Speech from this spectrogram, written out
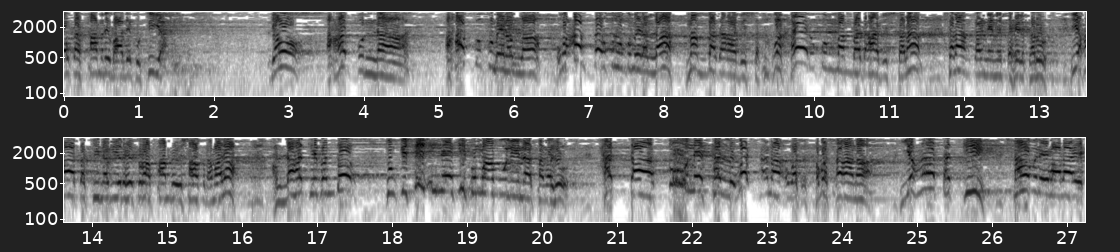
موقع سامنے والے کو دیا۔ کیوں احب الناس احب میرا اللہ وہ اب میرا اللہ محمد وہ خیر حکم محمد عابص السلام سلام کرنے میں پہل کرو۔ یہاں تک کہ نبی رہے سامنے ساتھ نمایا اللہ کے بندو، تم کسی بھی نیکی کو معمولی نہ سمجھو۔ حتہ تو نے سل وسانا وسانا یہاں تک کہ سامنے والا ایک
